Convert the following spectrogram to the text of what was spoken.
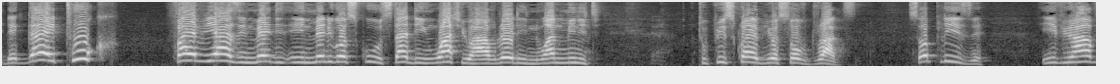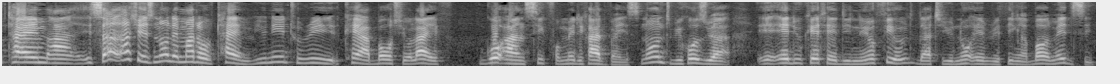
the guy took five years in med in medical school studying what you have read in one minute to prescribe yourself drugs so please if you have time uh, it's actually it's not a matter of time you need to really care about your life go and seek for medical advice. Not because you are educated in your field that you know everything about medicine.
